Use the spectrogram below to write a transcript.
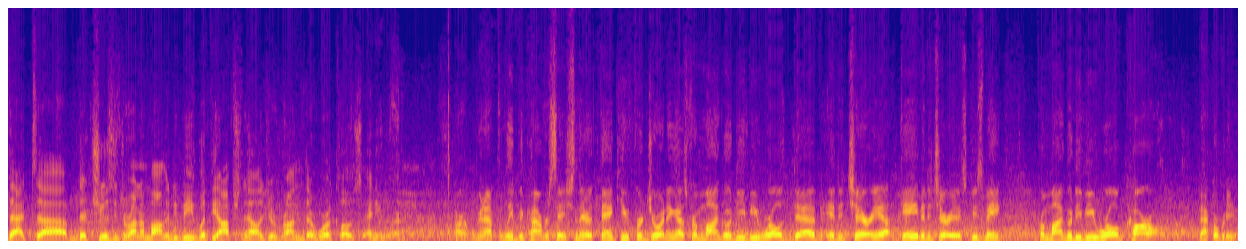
that uh, they're choosing to run on MongoDB with the optionality to run their workloads anywhere. All right, we're going to have to leave the conversation there. Thank you for joining us from MongoDB World, Dev Ittycheria, Dave Ittycheria, excuse me, from MongoDB World. Carl, back over to you.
